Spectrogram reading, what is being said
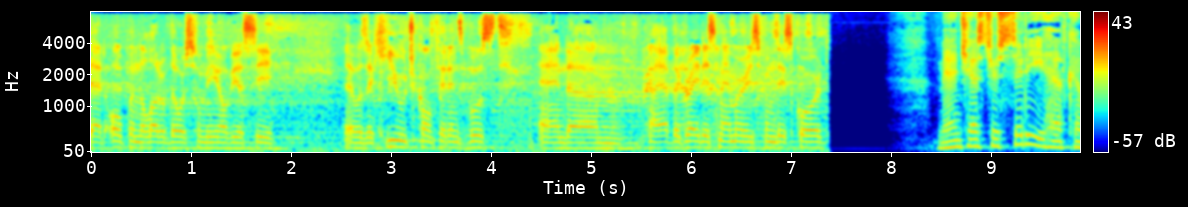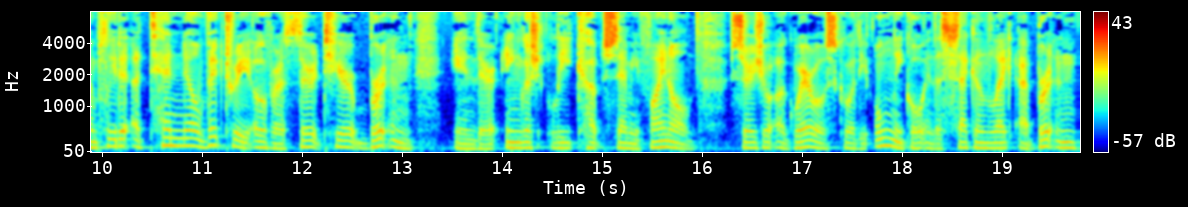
That opened a lot of doors for me, obviously. That was a huge confidence boost, and um, I have the greatest memories from this court. Manchester City have completed a 10-0 victory over third-tier Burton in their English League Cup semi-final. Sergio Aguero scored the only goal in the second leg at Burton,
